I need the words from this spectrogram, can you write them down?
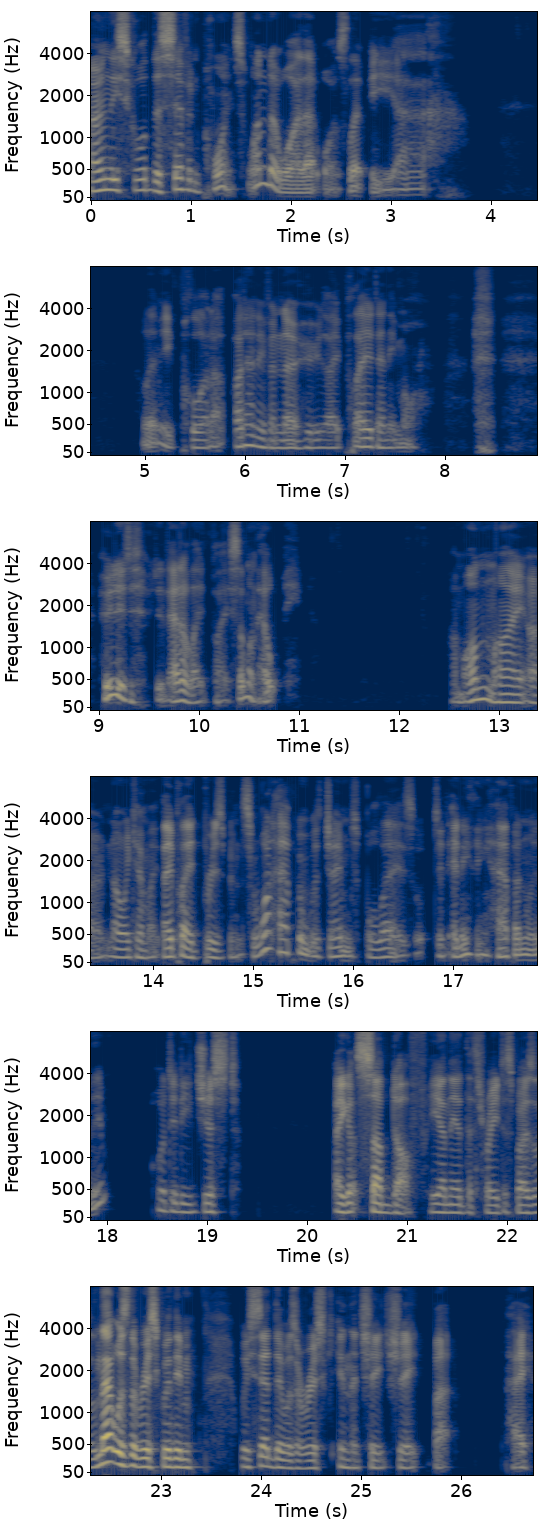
only scored the seven points. Wonder why that was. Let me uh, let me pull it up. I don't even know who they played anymore. who did who did Adelaide play? Someone help me. I'm on my own. No one can make. They played Brisbane. So what happened with James Borlase? Did anything happen with him, or did he just? Oh, he got subbed off. He only had the three disposal, and that was the risk with him. We said there was a risk in the cheat sheet, but hey,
